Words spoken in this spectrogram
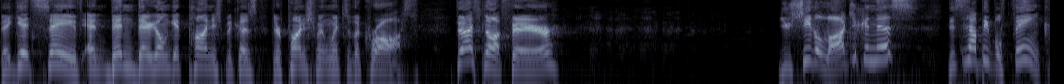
They get saved, and then they're going to get punished because their punishment went to the cross. That's not fair. You see the logic in this? This is how people think.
